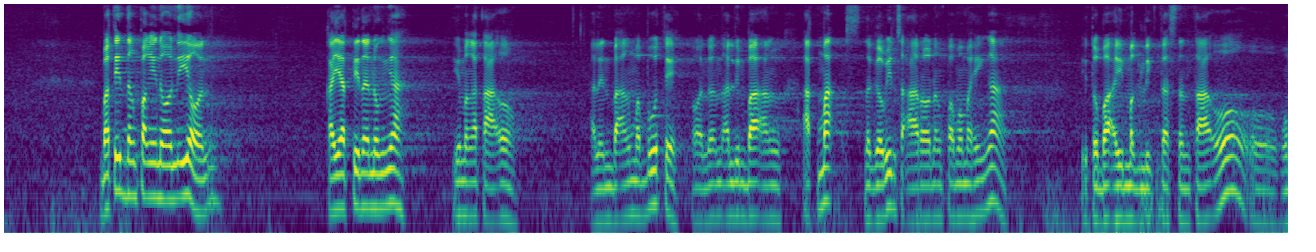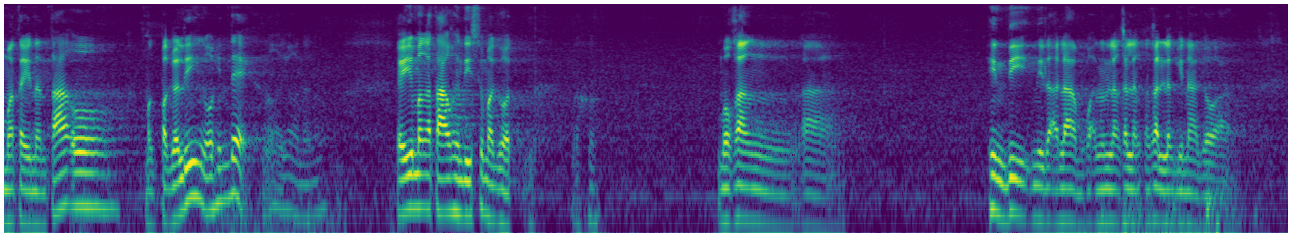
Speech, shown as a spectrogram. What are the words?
Batid ng Panginoon iyon, kaya tinanong niya yung mga tao, alin ba ang mabuti? O alin ba ang akma na gawin sa araw ng pamamahinga? Ito ba ay magligtas ng tao o pumatay ng tao, magpagaling o hindi? No, yun, ano. Kaya yung mga tao hindi sumagot. Mukhang uh, hindi nila alam kung ano lang ang kanilang ginagawa.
